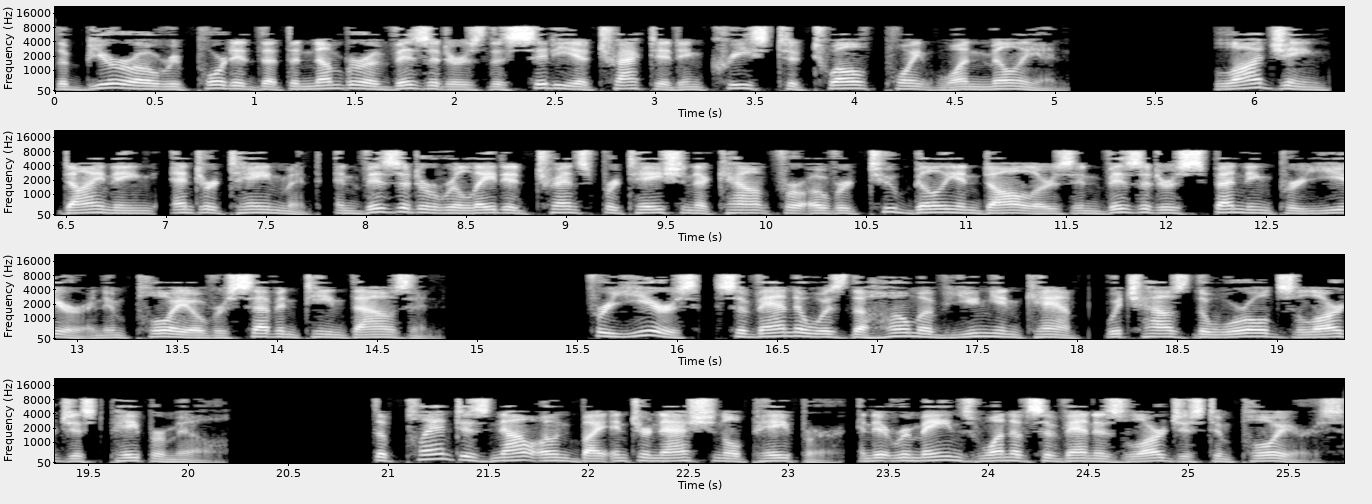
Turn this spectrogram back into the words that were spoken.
the Bureau reported that the number of visitors the city attracted increased to 12.1 million. Lodging, dining, entertainment, and visitor-related transportation account for over $2 billion in visitors spending per year and employ over 17,000. For years, Savannah was the home of Union Camp, which housed the world's largest paper mill. The plant is now owned by International Paper, and it remains one of Savannah's largest employers.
